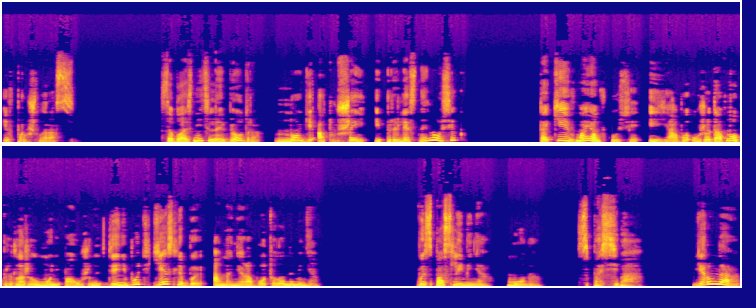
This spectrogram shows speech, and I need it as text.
и в прошлый раз. Соблазнительные бедра, ноги от ушей и прелестный носик. Такие в моем вкусе, и я бы уже давно предложил Моне поужинать где-нибудь, если бы она не работала на меня. Вы спасли меня, Мона. Спасибо. Ерунда.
